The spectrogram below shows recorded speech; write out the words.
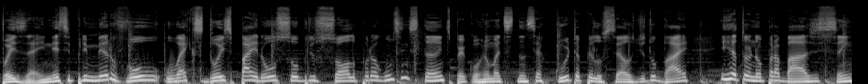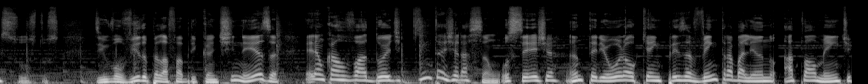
Pois é, e nesse primeiro voo, o X-2 pairou sobre o solo por alguns instantes, percorreu uma distância curta pelos céus de Dubai e retornou para a base sem sustos. Desenvolvido pela fabricante chinesa, ele é um carro voador de quinta geração, ou seja, anterior ao que a empresa vem trabalhando atualmente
